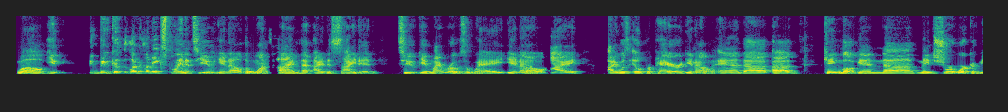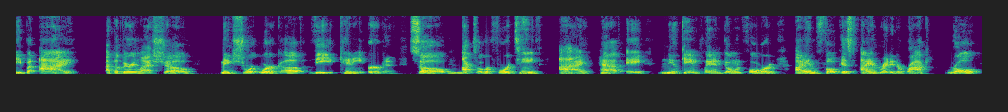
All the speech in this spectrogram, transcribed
Well, you because let me let me explain it to you. You know, the one time that I decided to give my rose away, you know, I I was ill prepared, you know, and uh, uh, King Logan uh, made short work of me. But I, at the very last show, made short work of the Kenny Urban. So Mhm. October fourteenth. I have a new game plan going forward. I am focused. I am ready to rock, roll,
